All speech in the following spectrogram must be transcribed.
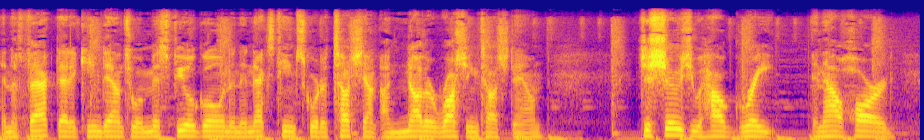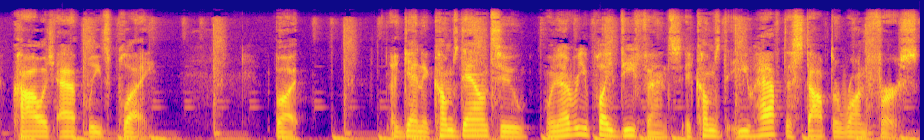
And the fact that it came down to a missed field goal and then the next team scored a touchdown, another rushing touchdown just shows you how great and how hard college athletes play. But again, it comes down to whenever you play defense, it comes to, you have to stop the run first.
